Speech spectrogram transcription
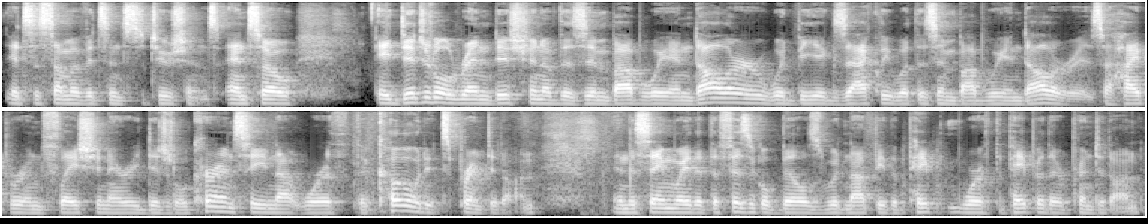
It's the sum of its institutions, and so a digital rendition of the Zimbabwean dollar would be exactly what the Zimbabwean dollar is a hyperinflationary digital currency not worth the code it's printed on, in the same way that the physical bills would not be the paper, worth the paper they're printed on.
